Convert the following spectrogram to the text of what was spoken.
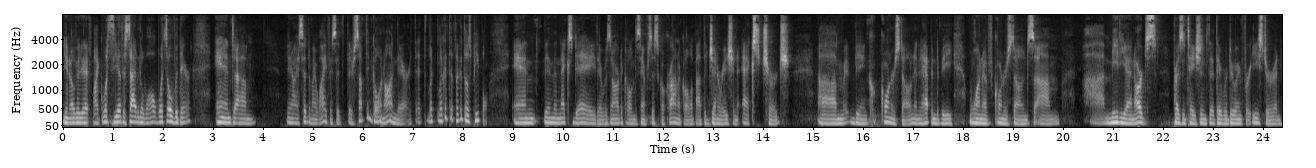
you know, that like, what's the other side of the wall? What's over there? And, um, you know, I said to my wife, I said, "There's something going on there. That look, look at the, look at those people." And then the next day, there was an article in the San Francisco Chronicle about the Generation X Church um, being Cornerstone, and it happened to be one of Cornerstone's um, uh, media and arts presentations that they were doing for Easter, and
